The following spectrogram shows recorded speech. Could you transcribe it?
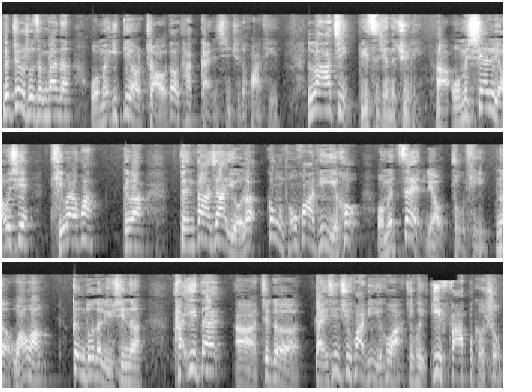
那这个时候怎么办呢？我们一定要找到他感兴趣的话题，拉近彼此间的距离啊。我们先聊一些题外话，对吧？等大家有了共同话题以后。我们再聊主题，那往往更多的女性呢，她一旦啊这个感兴趣话题以后啊，就会一发不可收。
